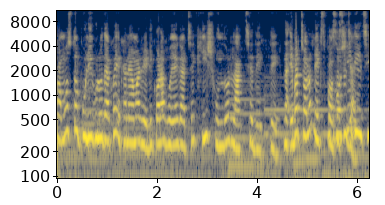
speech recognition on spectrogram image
সমস্ত পুলিগুলো দেখো এখানে আমার রেডি করা হয়ে গেছে। কি সুন্দর লাগছে দেখতে। না এবার চলো নেক্সট প্রসেসে যাই। দিয়েছি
